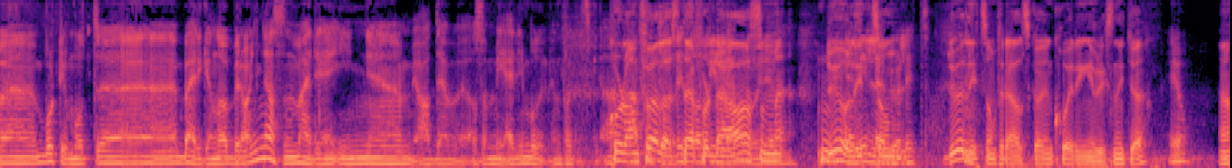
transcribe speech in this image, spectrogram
eh, bortimot eh, Bergen og Brann nesten verre inn eh, Ja, det er altså mer inn Bodø-Glimt, faktisk. Jeg- Hvordan jeg føles det sånn for deg, da? Som, du er jo litt sånn litt. Du er litt sånn forelska i Kåre Ingebrigtsen, ikke sant? Jo. Ja.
